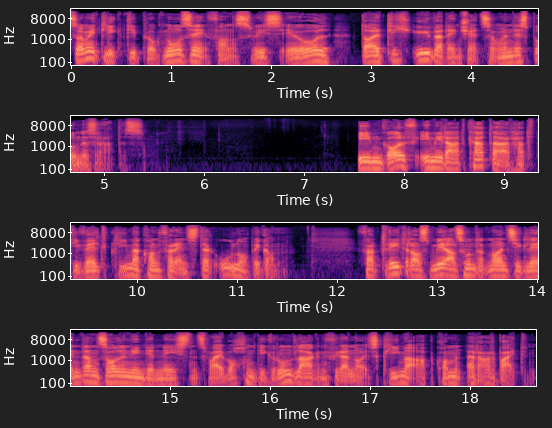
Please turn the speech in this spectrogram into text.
Somit liegt die Prognose von Swiss Eol deutlich über den Schätzungen des Bundesrates. Im Golfemirat Katar hat die Weltklimakonferenz der UNO begonnen. Vertreter aus mehr als 190 Ländern sollen in den nächsten zwei Wochen die Grundlagen für ein neues Klimaabkommen erarbeiten.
